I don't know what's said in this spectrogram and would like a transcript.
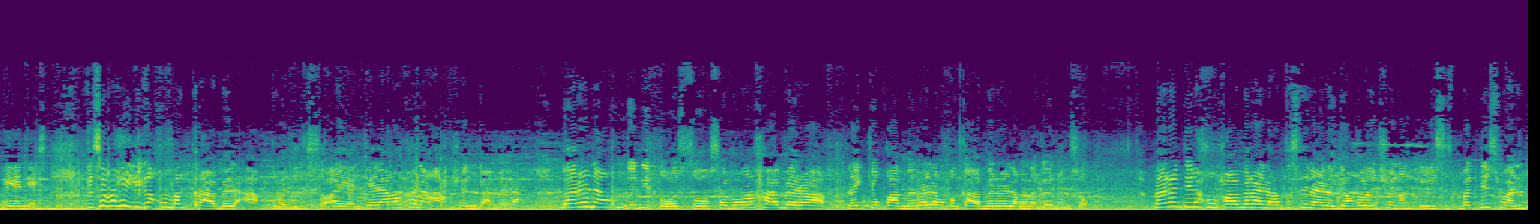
Ayan guys. Kasi mahilig ako mag-travel actually. So ayan, kailangan ko ng action camera. Meron na akong ganito. So sa mga camera, like yung camera lang, pag camera lang na ganun. So, meron din akong camera lang. Tapos nilalagyan ko lang siya ng cases. But this one,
